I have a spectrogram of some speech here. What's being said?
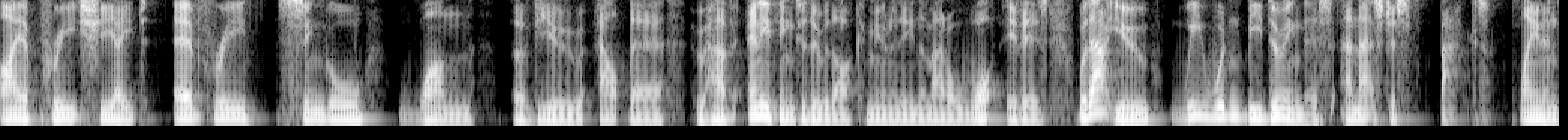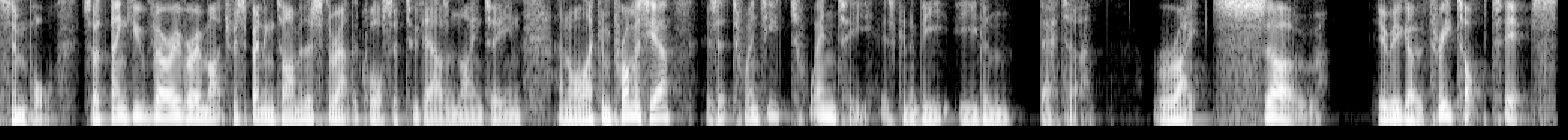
I appreciate every single one of you out there who have anything to do with our community, no matter what it is. Without you, we wouldn't be doing this, and that's just fact plain and simple. So thank you very, very much for spending time with us throughout the course of 2019. And all I can promise you is that 2020 is going to be even better. Right. So here we go. Three top tips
